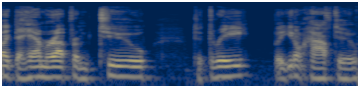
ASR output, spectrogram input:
Like to hammer up from two to three, but you don't have to.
